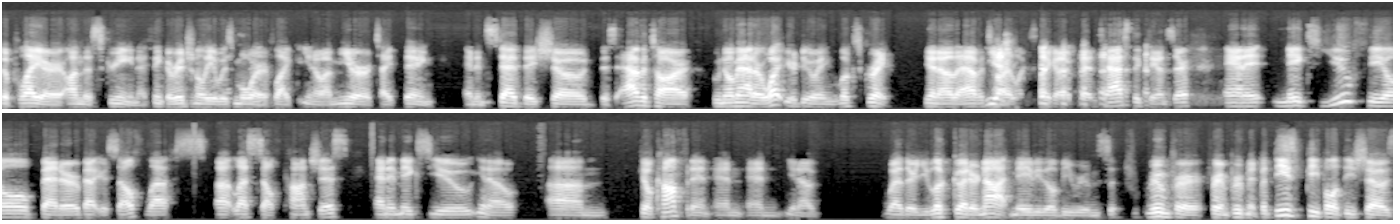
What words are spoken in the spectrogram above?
the player on the screen. I think originally it was more of like you know a mirror type thing, and instead they showed this avatar who, no matter what you're doing, looks great. You know, the avatar yeah. looks like a fantastic dancer, and it makes you feel better about yourself, less uh, less self conscious, and it makes you, you know, um, feel confident and and you know whether you look good or not, maybe there'll be room room for for improvement. But these people at these shows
